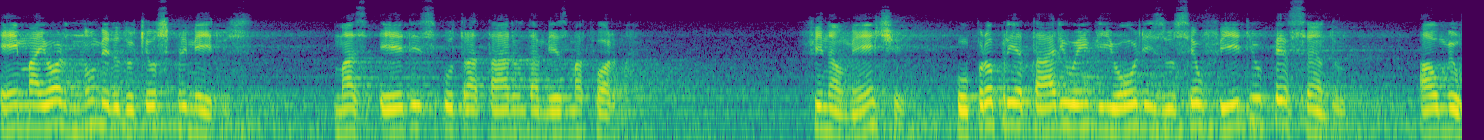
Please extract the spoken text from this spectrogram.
em maior número do que os primeiros, mas eles o trataram da mesma forma. Finalmente, o proprietário enviou-lhes o seu filho, pensando: ao meu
